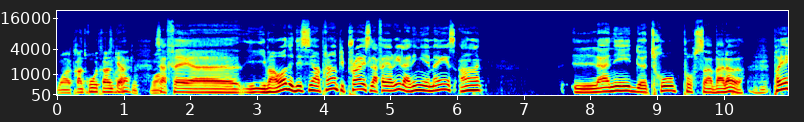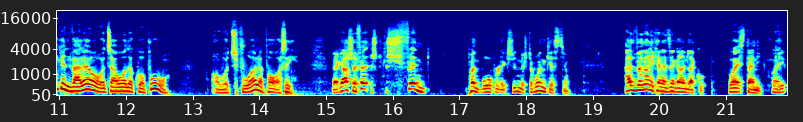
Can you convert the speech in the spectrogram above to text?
ouais, 33 ou 34. ouais. là. Ouais. Ça fait euh, il va avoir des décisions à prendre, puis Price l'a ferré, la ligne est mince entre l'année de trop pour sa valeur. Mhm. Pas rien qu'une valeur, on va-tu avoir de quoi pour? On va-tu pouvoir le passer? Ben, regarde, je te fais, je, je fais une, pas une beau prediction, mais je te pose une question. Advenant les Canadiens gagnent la Coupe. Ouais. Cette année. Ouais.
